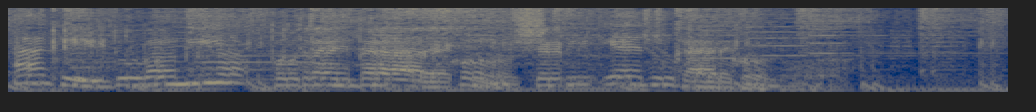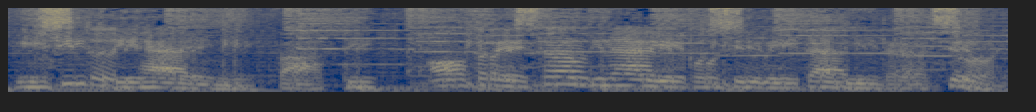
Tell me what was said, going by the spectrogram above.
anche il tuo bambino potrà imparare a conoscerli e a giocare con loro. Il sito di Haring, infatti, offre straordinarie possibilità di interazione,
